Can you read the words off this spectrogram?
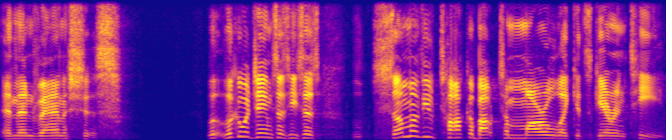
and then vanishes. Look at what James says. He says, Some of you talk about tomorrow like it's guaranteed.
